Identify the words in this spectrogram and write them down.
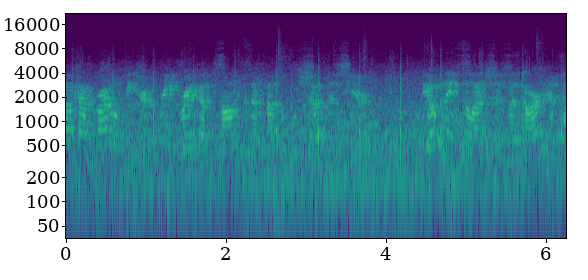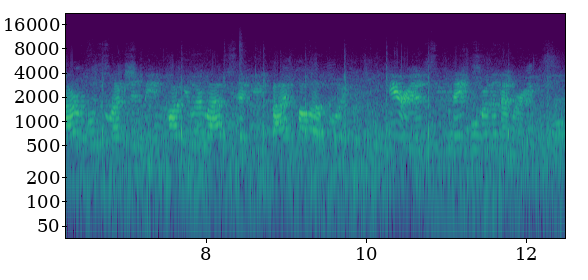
Bobcat Pride will feature three breakup songs in their festival show this year. The opening selection is a dark and powerful selection made popular last decade by Fall Out Boy. Here is Thanks for the Memories.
